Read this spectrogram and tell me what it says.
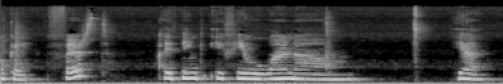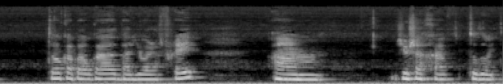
Okay, first, I think if you wanna, um, yeah, talk about God but you are afraid, um, you should have to do it.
